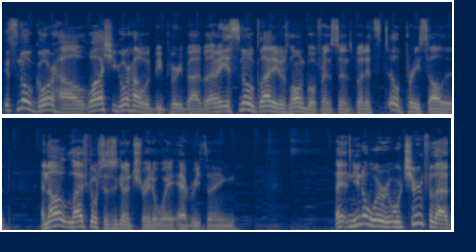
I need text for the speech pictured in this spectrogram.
It's no Gorehowl. Well, actually, Gorehowl would be pretty bad, but I mean, it's no Gladiator's Longbow, for instance, but it's still pretty solid. And now Lifecoach is just gonna trade away everything. And you know, we're we're cheering for that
